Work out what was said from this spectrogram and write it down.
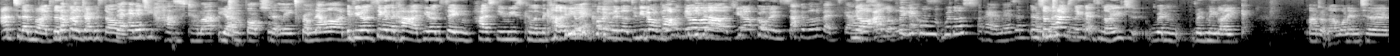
add to them vibes. They're not gonna ha- drag us down. The energy has to match, Yeah. unfortunately, from now on. If you don't sing in the car, if you don't sing High School Musical in the car, you Yeah. ain't coming with us. If you don't You gotta Nicki. Minaj, you're not coming. Sackable events, guys. No, I love that you come with us. Okay, amazing. I'm And sometimes to gets annoyed when with me like I don't know, wanting to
